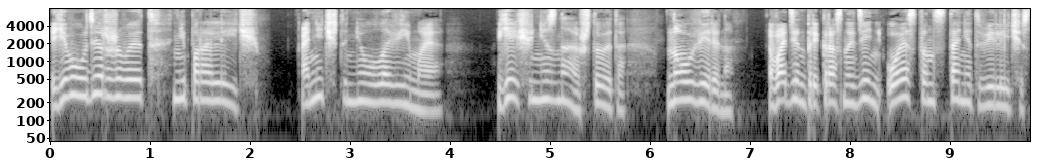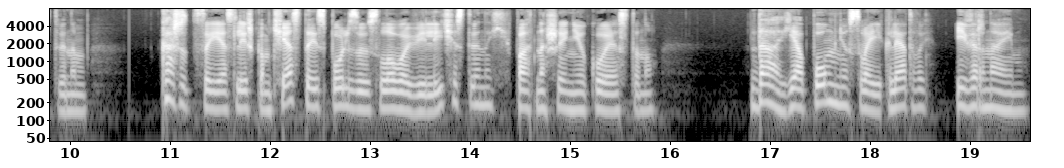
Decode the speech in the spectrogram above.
Его удерживает не паралич, а нечто неуловимое. Я еще не знаю, что это, но уверена, в один прекрасный день Уэстон станет величественным — Кажется, я слишком часто использую слово «величественный» по отношению к Уэстону. Да, я помню свои клятвы и верна им.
